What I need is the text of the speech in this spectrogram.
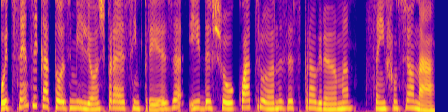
814 milhões para essa empresa e deixou quatro anos esse programa sem funcionar.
